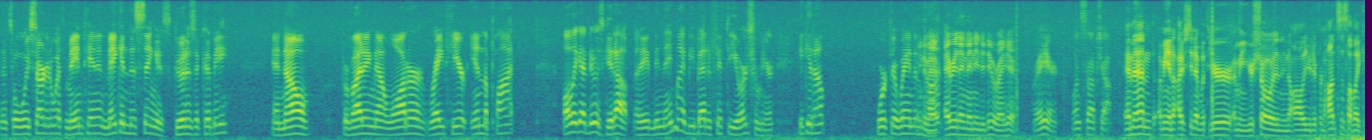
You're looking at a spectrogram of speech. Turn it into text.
that's what we started with maintaining, making this thing as good as it could be, and now providing that water right here in the plot. All they got to do is get up. I mean, they might be bedded 50 yards from here. They get up, work their way into the do plot, everything they need to do right here. right here, one-stop shop. And then, I mean, I've seen it with your, I mean, your show and and all your different hunts and stuff. Like,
